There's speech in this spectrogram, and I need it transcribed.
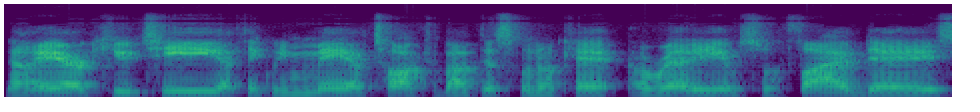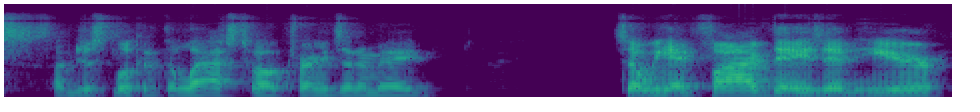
Now ARQT, I think we may have talked about this one okay already. It was for five days. I'm just looking at the last 12 trades that I made. So we had five days in here.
